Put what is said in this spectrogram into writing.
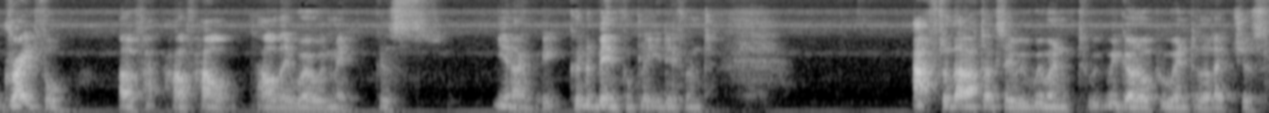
grateful of, of how how they were with me because you know it could have been completely different. After that, I say, we, we went we, we got up, we went to the lectures,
